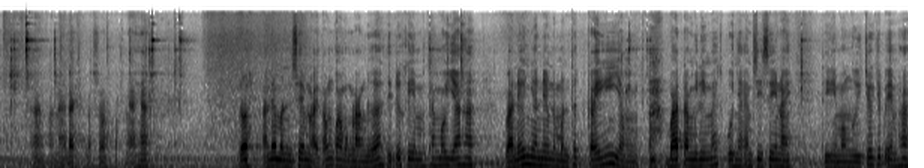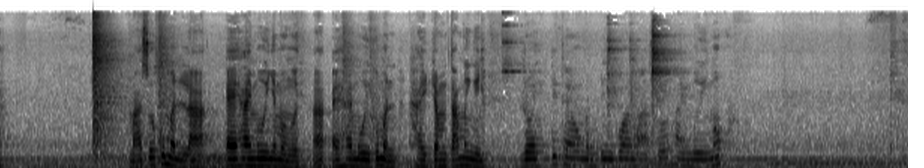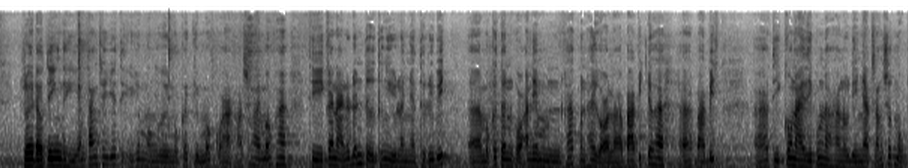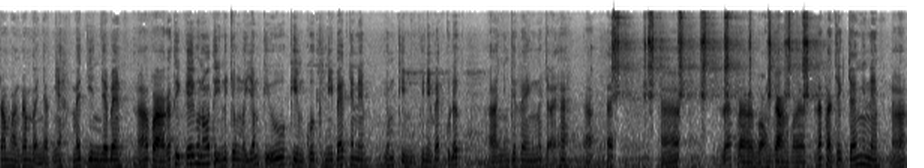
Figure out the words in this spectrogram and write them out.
đó, phần này đây bật so bật ngại ha rồi anh em mình xem lại tổng quan một lần nữa thì trước khi em thắng báo giá ha và nếu như anh em là mình thích cái dòng 300mm của nhà MCC này thì mọi người chốt giúp em ha mã số của mình là E20 nha mọi người. À, E20 của mình 280.000 rồi tiếp theo mình đi qua mã số 21 rồi đầu tiên thì em Thắng sẽ giới thiệu cho mọi người một cái kìm mẫu quả mã số 21 ha. Thì cái này nó đến từ thương hiệu là nhà 3 à, một cái tên của anh em mình khác mình hay gọi là 3 bit đó ha. À, 3 bit à, thì con này thì cũng là hàng nội địa Nhật sản xuất 100% tại Nhật nha made in Japan. Đó và cái thiết kế của nó thì nói chung là giống kiểu kìm của Kinibet nha anh em giống kìm Kinibet của Đức. À, những cái ren nó chạy ha. Đó, đây. À, rất là gọn gàng và rất là chắc chắn nha anh em. Đó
